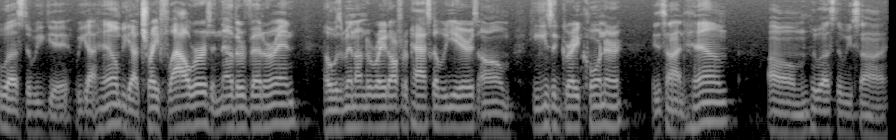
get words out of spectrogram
who else did we get? We got him. We got Trey Flowers, another veteran who's been on the radar for the past couple years. Um, he's a great corner. We signed him. Um, who else did we sign?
